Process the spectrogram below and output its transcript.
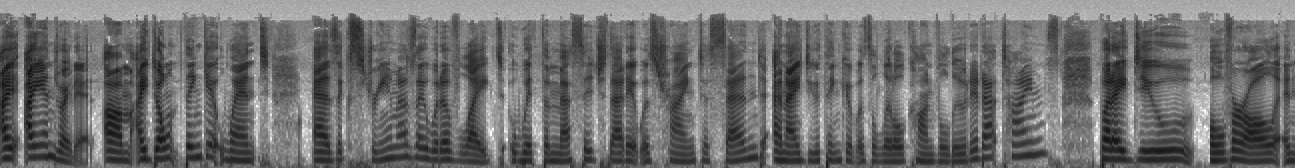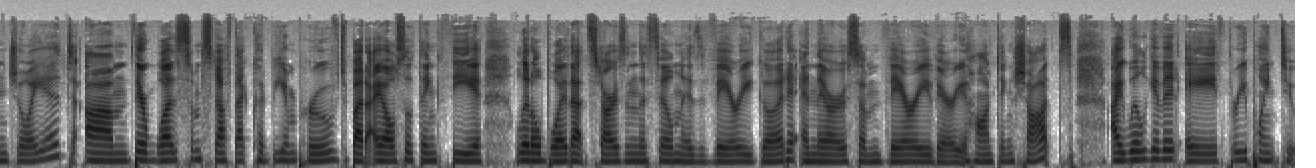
I, I enjoyed it. Um, I don't think it went as extreme as I would have liked with the message that it was trying to send. And I do think it was a little convoluted at times, but I do overall enjoy it. Um, there was some stuff that could be improved, but I also think the little boy that stars in this film is very good. And there are some very, very haunting shots. I will give it a 3.25.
